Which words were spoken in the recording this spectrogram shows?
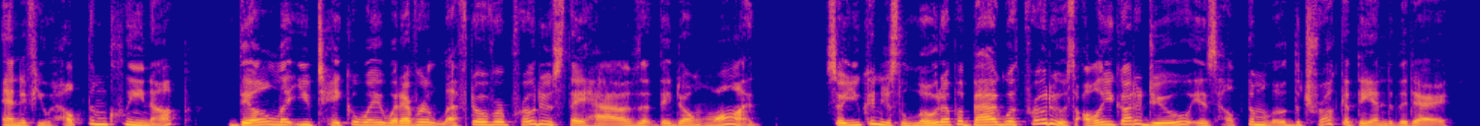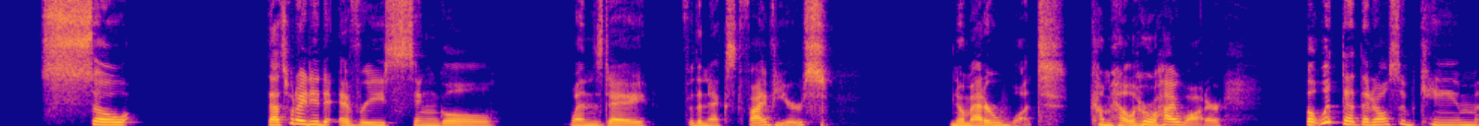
And if you help them clean up, they'll let you take away whatever leftover produce they have that they don't want. So you can just load up a bag with produce. All you got to do is help them load the truck at the end of the day. So that's what I did every single Wednesday for the next five years, no matter what, come hell or high water. But with that, that also became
